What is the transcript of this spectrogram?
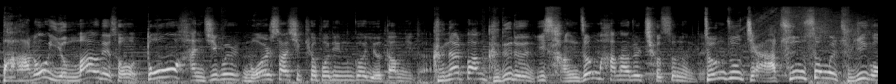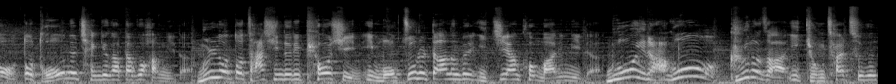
바로 옆마을에서 또 한 집을 몰살시켜 버리는 거였답니다. 그날 밤 그들은 이 상점 하나를 쳤었는데 전주 자춘성을 죽이고 또 돈을 챙겨갔다고 합니다. 물론 또 자신들이 표신 이 목줄을 따는 걸 잊지 않고 말입니다. 뭐이라 고? 그러자 이 경찰 측은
